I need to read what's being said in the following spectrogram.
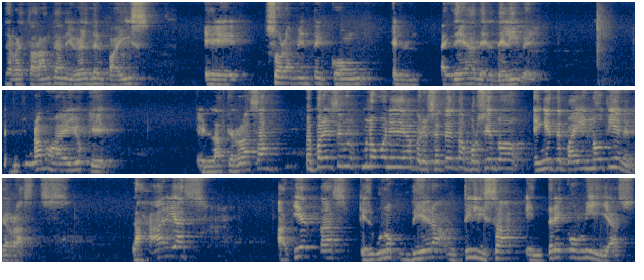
de restaurantes a nivel del país eh, solamente con la idea del delivery. Mencionamos a ellos que en la terraza me parece una buena idea, pero el 70% en este país no tiene terrazas. Las áreas abiertas que uno pudiera utilizar, entre comillas,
